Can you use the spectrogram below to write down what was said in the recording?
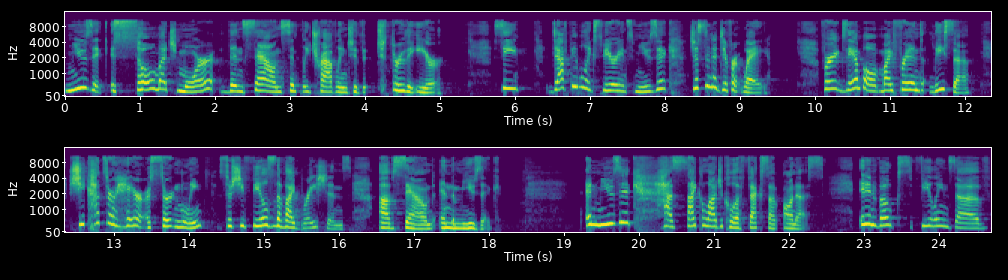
music is so much more than sound simply traveling to the, through the ear. See, deaf people experience music just in a different way. For example, my friend Lisa, she cuts her hair a certain length so she feels the vibrations of sound and the music. And music has psychological effects on- us. It invokes feelings of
